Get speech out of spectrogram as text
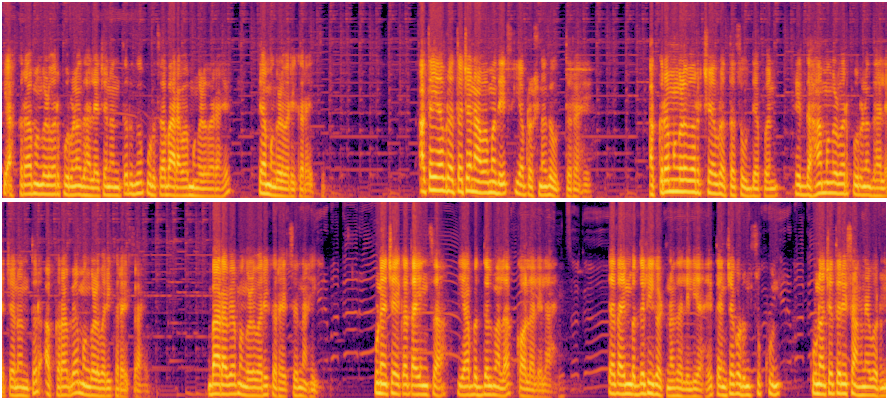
की अकरा मंगळवार पूर्ण झाल्याच्यानंतर जो पुढचा बारावा मंगळवार आहे त्या मंगळवारी करायचं? आता या व्रताच्या नावामध्येच या प्रश्नाचं उत्तर आहे. अकरा मंगळवारच्या व्रताचं उद्यापन हे दहा मंगळवार पूर्ण झाल्याच्यानंतर अकराव्या मंगळवारी करायचं आहे. बाराव्या मंगळवारी करायचं नाही. पुण्याच्या एका ताईंचा याबद्दल मला कॉल आलेला आहे. त्या ताईंबद्दल ही घटना झालेली आहे. त्यांच्याकडून चुकून कुणाच्या तरी सांगण्यावरून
